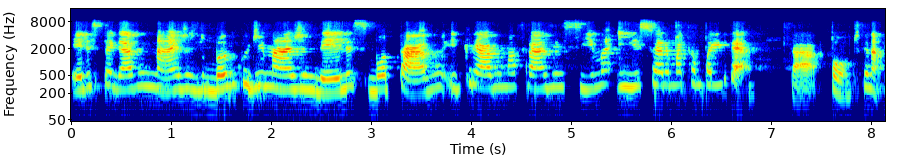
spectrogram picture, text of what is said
eles pegavam imagens do banco de imagem deles, botavam e criavam uma frase em cima, e isso era uma campanha interna, tá? Ponto final.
